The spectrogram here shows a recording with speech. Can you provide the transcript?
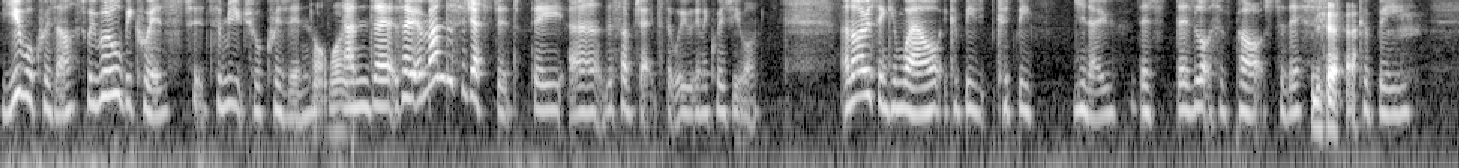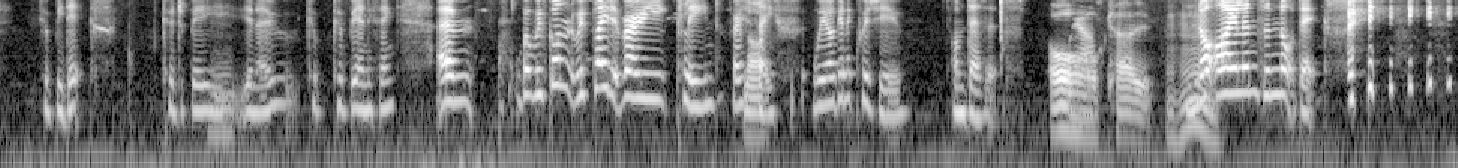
You will quiz us. We will all be quizzed. It's a mutual quizzing. Can't wait. And uh, so Amanda suggested the uh, the subject that we were going to quiz you on, and I was thinking, well, it could be could be, you know, there's there's lots of parts to this. Yeah. Could be could be dicks, could be Hmm. you know could could be anything. Um, but we've gone we've played it very clean, very Nice. safe. We are going to quiz you on deserts, Oh, Yeah. okay. not islands and not dicks,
